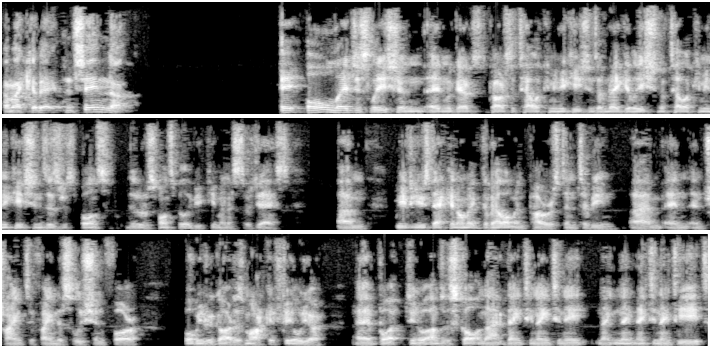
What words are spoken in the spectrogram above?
Am I correct in saying that? It, all legislation in regards, regards, to telecommunications and regulation of telecommunications is respons the responsibility of UK ministers, yes. Um, we've used economic development powers to intervene um, in, in, trying to find a solution for what we regard as market failure. Uh, but you know, under the Scotland Act 1998, 1998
